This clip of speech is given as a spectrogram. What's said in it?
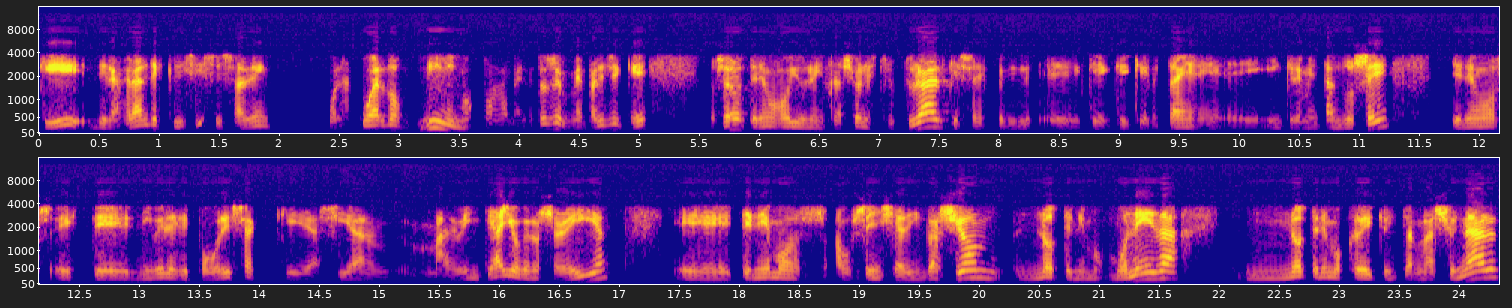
que de las grandes crisis se salen con acuerdos mínimos por lo menos. Entonces me parece que nosotros tenemos hoy una inflación estructural que, eh, está eh, incrementándose, tenemos este, niveles de pobreza que hacían más de 20 años que no se veía, tenemos ausencia de inversión, no tenemos moneda, no tenemos crédito internacional,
